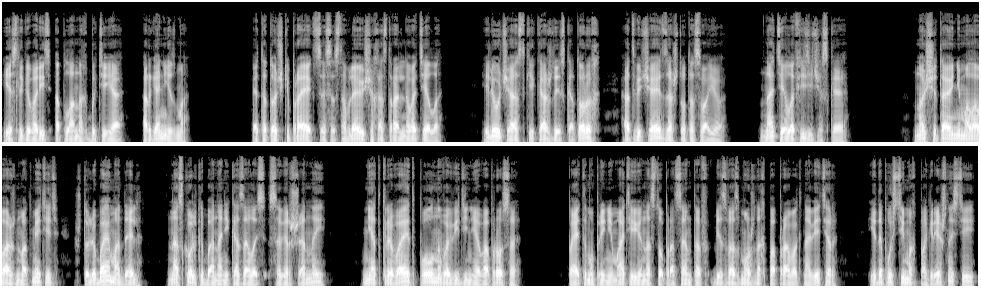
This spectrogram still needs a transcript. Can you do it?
если говорить о планах бытия, организма. Это точки проекции составляющих астрального тела, или участки, каждый из которых отвечает за что-то свое, на тело физическое. Но считаю немаловажным отметить, что любая модель, насколько бы она ни казалась совершенной, не открывает полного видения вопроса, поэтому принимать ее на 100% без возможных поправок на ветер и допустимых погрешностей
